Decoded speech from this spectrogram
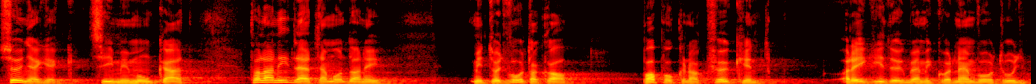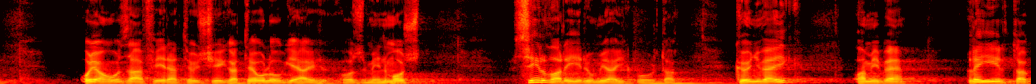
szőnyegek című munkát. Talán így lehetne mondani, mint hogy voltak a papoknak, főként a régi időkben, mikor nem volt úgy olyan hozzáférhetőség a teológiához, mint most, szilvarérumjaik voltak, könyveik, amiben leírtak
